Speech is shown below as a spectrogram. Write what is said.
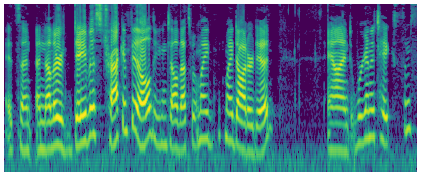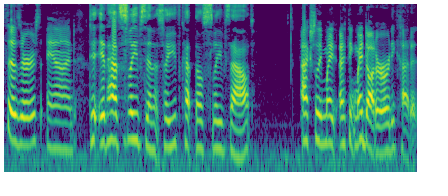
It's an, another Davis track and field. You can tell that's what my, my daughter did. And we're going to take some scissors and it had sleeves in it, so you've cut those sleeves out. actually, my, I think my daughter already cut it.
